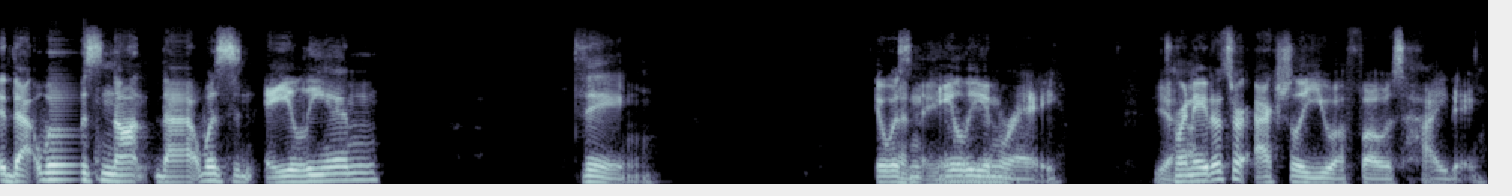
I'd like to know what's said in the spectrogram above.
That was not. That was an alien thing. It was An an, alien. alien. ray. yeah Tornadoes are actually UFOs hiding.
